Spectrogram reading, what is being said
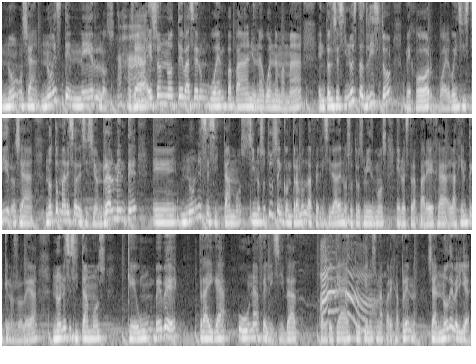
No, o sea, no es tenerlos. Ajá, o sea, es- eso no te va a hacer un buen papá ni una buena mamá. Entonces, si no estás listo, mejor, vuelvo a insistir, o sea, no tomar esa decisión. Realmente eh, no necesitamos, si nosotros encontramos la felicidad en nosotros mismos, en nuestra pareja, la gente que nos rodea, no necesitamos que un bebé traiga una felicidad cuando ya tú tienes una pareja plena. O sea, no debería.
